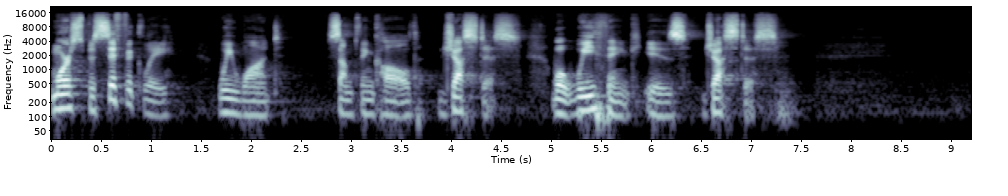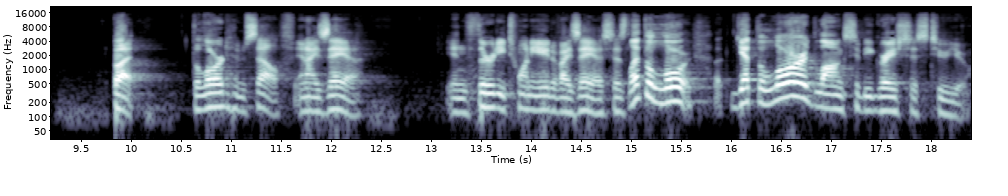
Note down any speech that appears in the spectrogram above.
More specifically, we want something called justice, what we think is justice. But the Lord Himself in Isaiah, in 30 28 of Isaiah, says, Let the Lord, Yet the Lord longs to be gracious to you.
